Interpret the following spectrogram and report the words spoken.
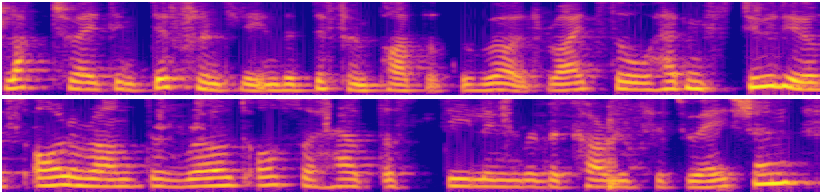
fluctuating differently in the different parts of the world, right? So having studios all around the world also helped us dealing with the current situation.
